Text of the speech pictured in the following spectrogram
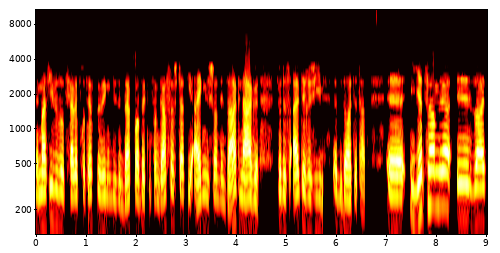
eine massive soziale Protestbewegung in diesem Bergbaubecken von Gafsa statt, die eigentlich schon den Sargnagel für das alte Regime äh, bedeutet hat. Äh, jetzt haben wir äh, seit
